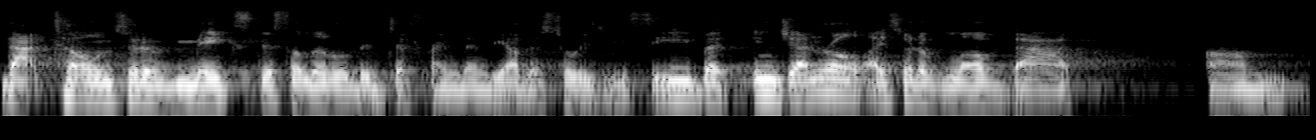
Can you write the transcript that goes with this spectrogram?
that tone sort of makes this a little bit different than the other stories we see. But in general, I sort of love that um,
